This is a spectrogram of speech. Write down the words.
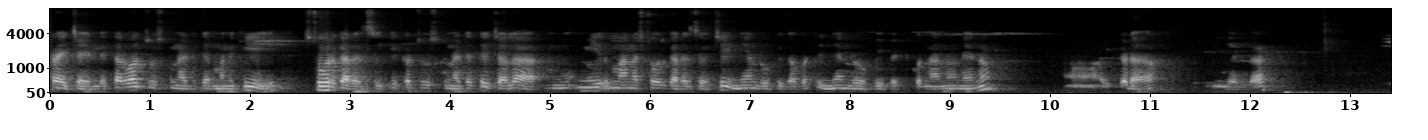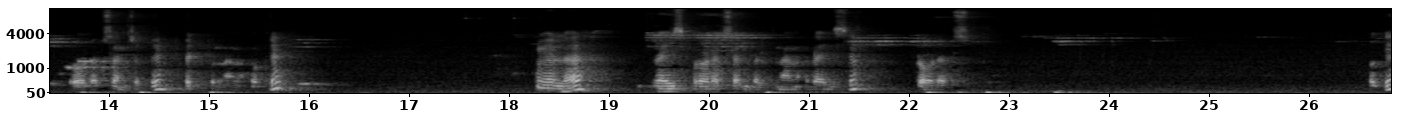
ట్రై చేయండి. తర్వాత చూసుకున్నట్టయితే మనకి స్టోర్ కరెన్సీ ఇక్కడ చూసుకున్నట్టయితే చాలా మీ మన స్టోర్ కరెన్సీ వచ్చి ఇండియన్ రూపీ కాబట్టి ఇండియన్ రూపీ పెట్టుకున్నాను నేను. ఇక్కడ ఇయల్ల ప్రోడక్ట్స్ అని చెప్పి పెట్టుకున్నాను. ఓకే ఇవాళ రైస్ ప్రోడక్ట్స్ అని పెడుతున్నాను. Rice products okay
